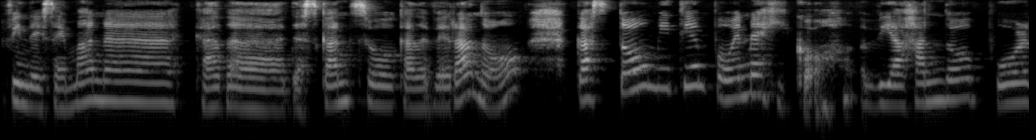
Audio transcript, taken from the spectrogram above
fin de semana, cada descanso, cada verano, gastó mi tiempo en México, viajando por,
